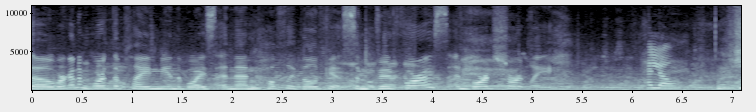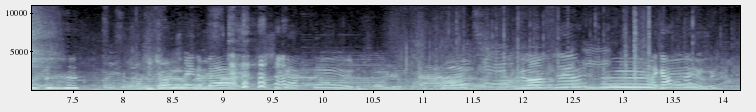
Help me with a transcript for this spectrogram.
So we're gonna board the plane, me and the boys, and then hopefully they'll get some food for us and board shortly. Hello. Jordan made it back. She got food. What? You want food? I got food.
